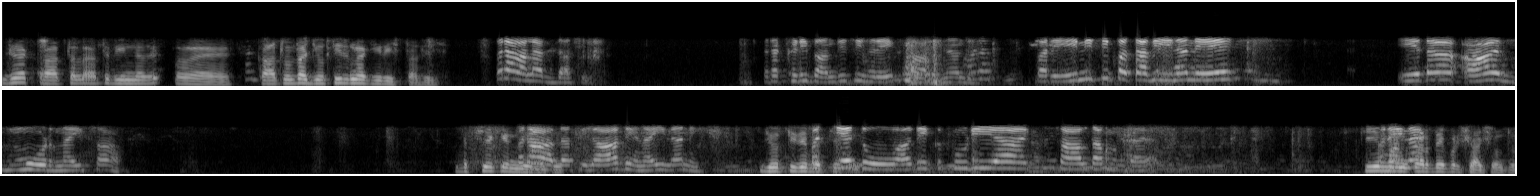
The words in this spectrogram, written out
ਜਿਹੜਾ ਕਾਤਲ ਆ ਤੇ ਰੀਨਾ ਦੇ ਅਹ ਕਾਤਲ ਦਾ ਜੋਤੀ ਦੇ ਨਾਲ ਕੀ ਰਿਸ਼ਤਾ ਸੀ? ਭਰਾ ਲੱਗਦਾ ਸੀ। ਰੱਖੜੀ ਬੰਨ੍ਹਦੀ ਸੀ ਹਰੇਕ ਸਾਲ ਇਹਨਾਂ ਦੀ। ਪਰ ਇਹ ਨਹੀਂ ਸੀ ਪਤਾ ਵੀ ਇਹਨਾਂ ਨੇ ਇਹਦਾ ਆ ਮੋੜਨਾ ਹੀ ਹਿਸਾਬ ਬੱਚੇ ਕਿੰਨੇ ਭਰਾ ਆ ਦਾ ਸਿਲਾਹ ਦੇਣਾ ਇਹਨਾਂ ਨੇ। ਜੋਤੀ ਦੇ ਬੱਚੇ ਬੱਚੇ ਦੋ ਆ ਉਹਦੀ ਇੱਕ ਕੁੜੀ ਆ ਇੱਕ ਸਾਲ ਦਾ ਮੁੰਡਾ ਆ। ਕੀ ਮੰਗ ਕਰਦੇ ਪ੍ਰਸ਼ਾਸਨ ਤੋਂ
